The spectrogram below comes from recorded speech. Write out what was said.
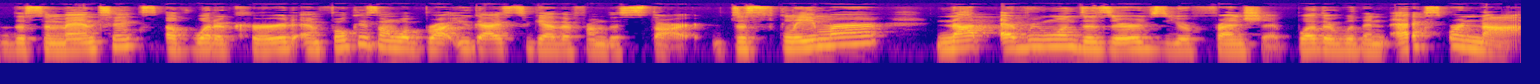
the semantics of what occurred and focus on what brought you guys together from the start. Disclaimer not everyone deserves your friendship, whether with an ex or not.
